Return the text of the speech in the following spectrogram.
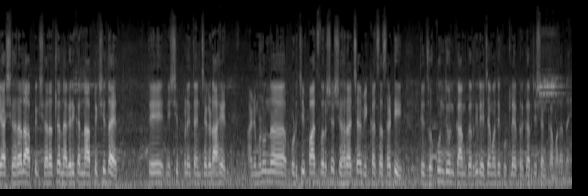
या शहराला अपेक्ष शहरातल्या नागरिकांना अपेक्षित आहेत ते निश्चितपणे त्यांच्याकडे आहेत. आणि म्हणून पुढची पाच वर्ष शहराच्या विकासासाठी ते झोकून देऊन काम करतील याच्यामध्ये कुठल्याही प्रकारची शंका मला नाही.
